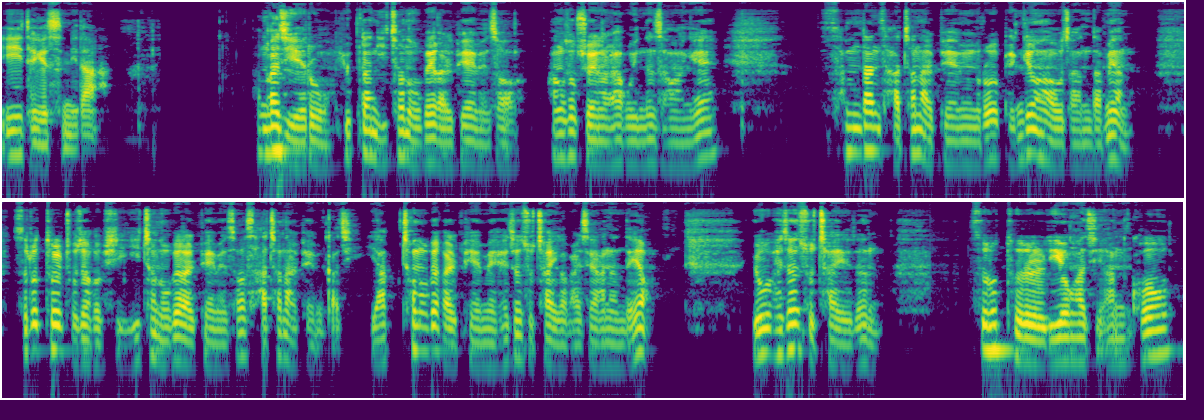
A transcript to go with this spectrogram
이 되겠습니다. 한 가지 예로 6단 2500rpm에서 항속 주행을 하고 있는 상황에 3단 4000rpm으로 변경하고자 한다면 스로틀 조작 없이 2500rpm에서 4000rpm까지 약 1500rpm의 회전수 차이가 발생하는데요. 이 회전수 차이는 스로틀을 이용하지 않고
